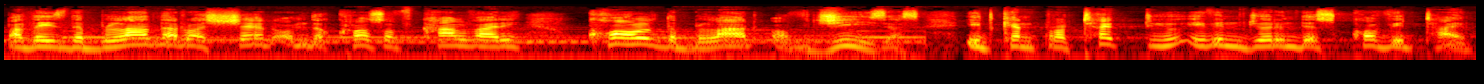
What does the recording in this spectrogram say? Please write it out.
but there's the blood that was shed on the cross of Calvary called the blood of Jesus. It can protect you even during this COVID time.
